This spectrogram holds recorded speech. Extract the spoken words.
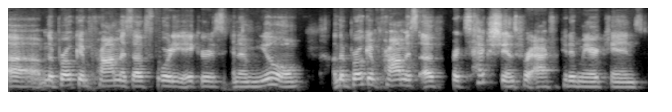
um, the broken promise of 40 acres and a mule, the broken promise of protections for African Americans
